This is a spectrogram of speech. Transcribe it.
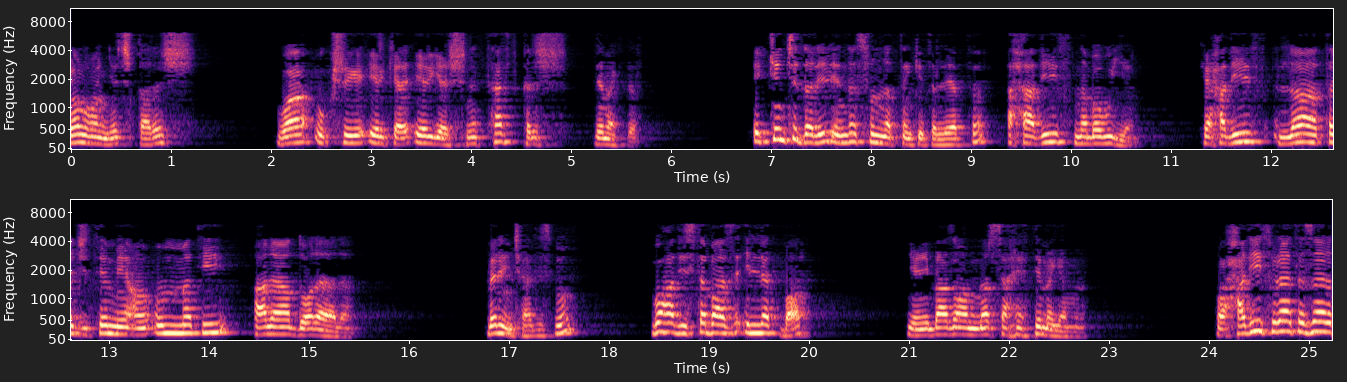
yolg'onga chiqarish va u kishiga ergashishni tark qilish demakdir. Ikkinchi dalil endi sunnatdan keltirilyapti ahadis nabaviya ki hadis la tajtamiu ummati ala dolala birinchi hadis bu. Bu hadisda ba'zi illat bor. Ya'ni ba'zi olimlar sahih demagan buni. Va hadis la tazalu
